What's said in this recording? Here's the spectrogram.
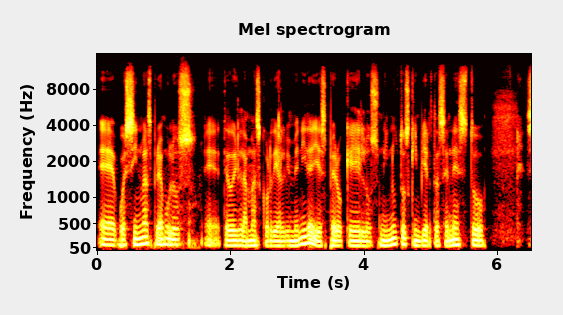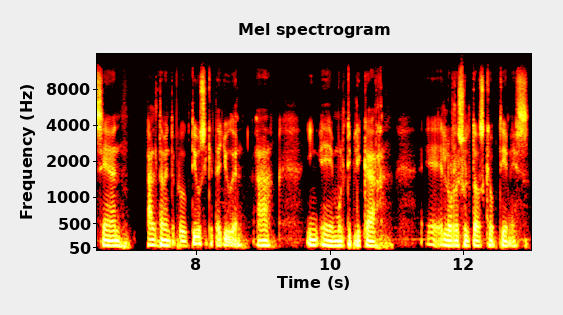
eh, pues sin más preámbulos, eh, te doy la más cordial bienvenida y espero que los minutos que inviertas en esto sean altamente productivos y que te ayuden a multiplicar los resultados que obtienes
